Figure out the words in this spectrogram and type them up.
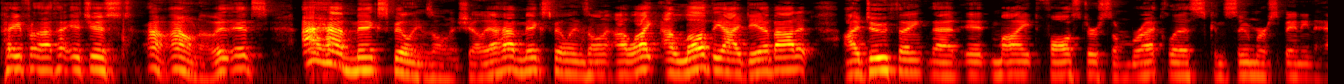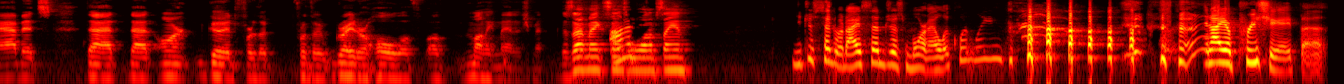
pay for that thing. It just I don't, I don't know. It, it's I have mixed feelings on it, Shelley. I have mixed feelings on it. I like, I love the idea about it. I do think that it might foster some reckless consumer spending habits that that aren't good for the for the greater whole of, of money management. Does that make sense? I, what I'm saying? You just said what I said, just more eloquently, and I appreciate that.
